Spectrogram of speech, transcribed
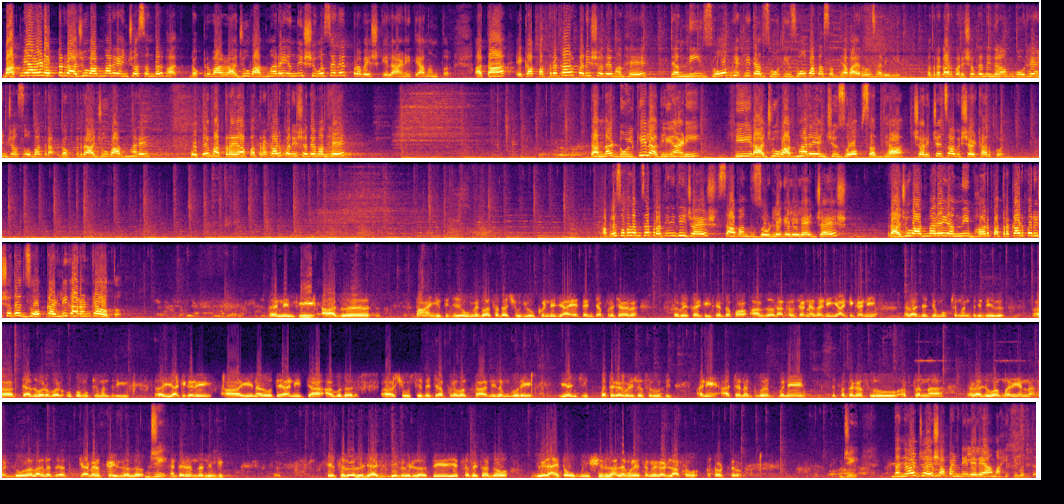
बातमी आहे डॉक्टर राजू वाघमारे यांच्या संदर्भात. डॉक्टर वा- राजू वाघमारे यांनी शिवसेनेत प्रवेश केला आणि त्यानंतर आता एका पत्रकार परिषदेमध्ये त्यांनी झोप घेतली त्या झो ती झोप आता सध्या व्हायरल झालेली आहे. पत्रकार परिषदेने निलम गोऱ्हे यांच्यासोबत रा- डॉक्टर राजू वाघमारे होते मात्र या पत्रकार परिषदेमध्ये त्यांना डुलकी लागली आणि ही राजू वाघमारे यांची झोप सध्या चर्चेचा विषय ठरतोय. आपल्यासोबत आमचा प्रतिनिधी जयेश सावंत जोडले गेलेले आहेत. जयेश राजू वाघमारे यांनी भर पत्रकार परिषदेत झोप काढली कारण काय होतं? नेमकी आज महायुतीचे उमेदवार सदाशिव लोखंडे जे आहेत त्यांच्या प्रचार सभेसाठी त्यांचा अर्ज दाखल करण्यासाठी या ठिकाणी राज्याचे मुख्यमंत्री देव त्याचबरोबर उपमुख्यमंत्री या ठिकाणी येणार होते आणि त्या अगोदर शिवसेनेच्या प्रवक्ता नीलम गोरे यांची पत्रकार परिषद सुरू होती. आणि अचानकपणे पत्रकार सुरू असताना राजू वाघमारे यांना डोळा लागल्याचं कॅमेऱ्यात काही झालं. आणि त्याच्यानंतर नेमकी हे सगळं जे जे घडलं ते हे सभेचा जो वेळ आहे तो उशीर झाल्यामुळे सगळं घडलं असावं असं वाटतं. जी. धन्यवाद जयेश आपण दिलेल्या माहितीबद्दल.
